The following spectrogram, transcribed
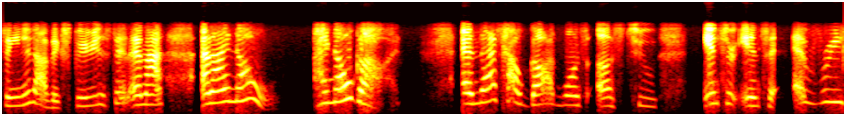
seen it, I've experienced it, and I and I know. I know God. And that's how God wants us to enter into every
